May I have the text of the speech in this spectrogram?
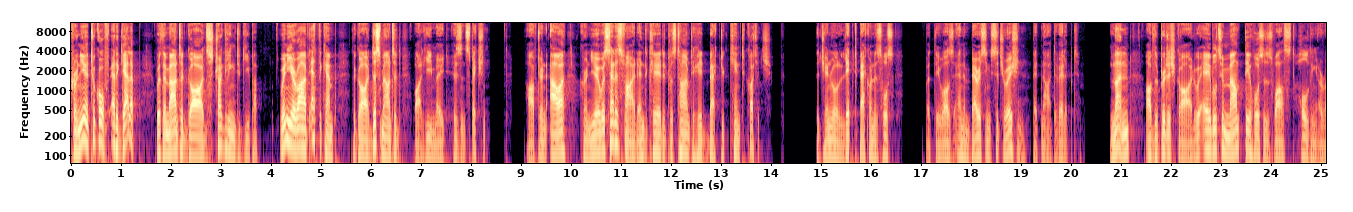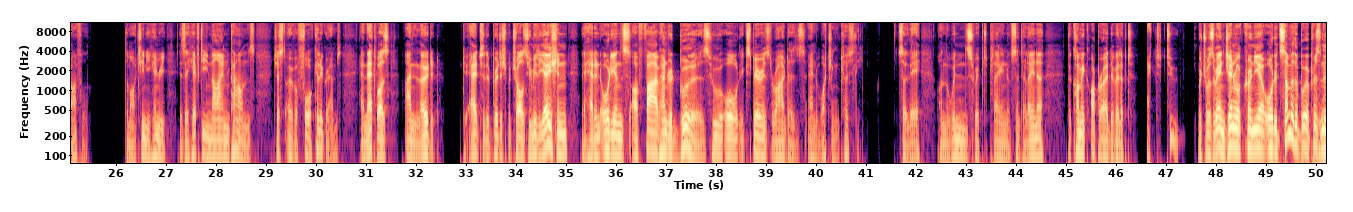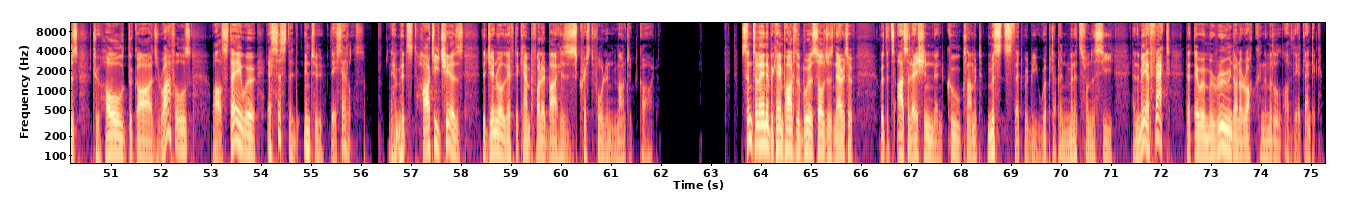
Cronje took off at a gallop, with the mounted guard struggling to keep up. When he arrived at the camp, the guard dismounted while he made his inspection. After an hour, Cronje was satisfied and declared it was time to head back to Kent Cottage. The general leapt back on his horse, but there was an embarrassing situation that now developed. None of the British Guard were able to mount their horses whilst holding a rifle. The Martini Henry is a hefty nine pounds, just over four kilograms, and that was unloaded. To add to the British patrol's humiliation, they had an audience of 500 Boers who were all experienced riders and watching closely. So there, on the wind-swept plain of St. Helena, the comic opera developed Act Two, which was when General Cronje ordered some of the Boer prisoners to hold the guards' rifles whilst they were assisted into their saddles. Amidst hearty cheers, the general left the camp followed by his crestfallen mounted guard. St. Helena became part of the Boer soldiers' narrative with its isolation and cool climate, mists that would be whipped up in minutes from the sea, and the mere fact that they were marooned on a rock in the middle of the Atlantic.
